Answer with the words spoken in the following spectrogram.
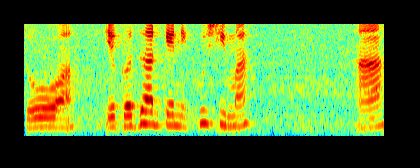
તો એક હજાર કેની ખુશીમાં આ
